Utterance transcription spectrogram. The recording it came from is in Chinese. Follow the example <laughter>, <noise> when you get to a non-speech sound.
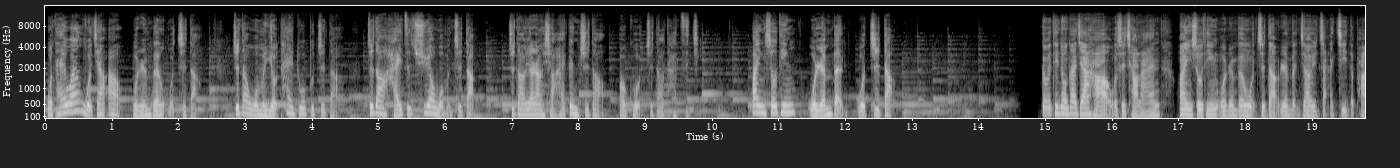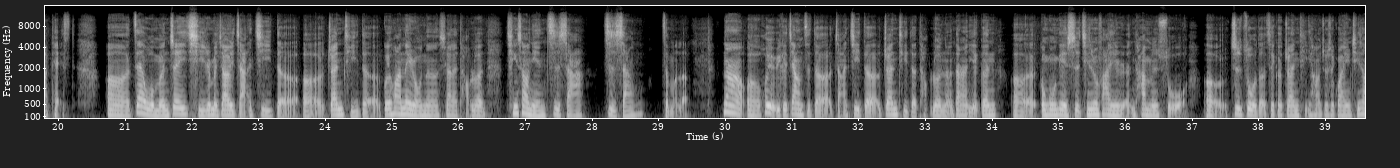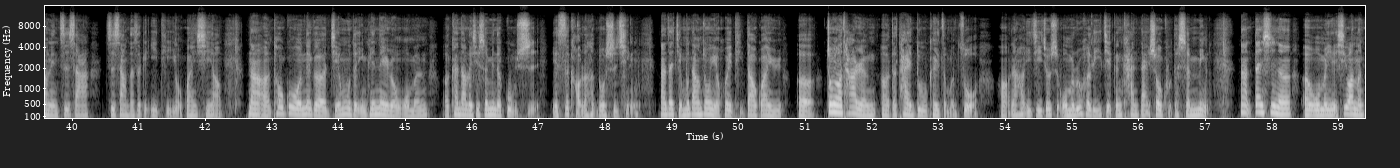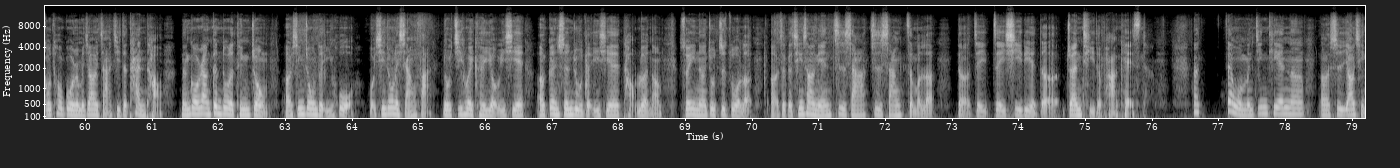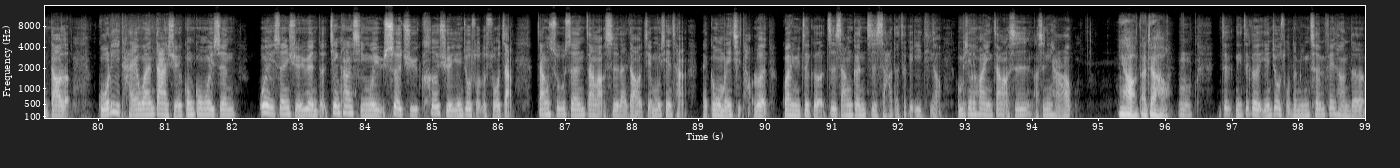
我台湾，我骄傲；我人本，我知道。知道我们有太多不知道，知道孩子需要我们知道，知道要让小孩更知道，包括知道他自己。欢迎收听《我人本我知道》。各位听众，大家好，我是乔兰，欢迎收听《我人本我知道》人本教育杂记的 Podcast。呃，在我们这一期《人本教育杂记》的呃专题的规划内容呢，是要来讨论青少年自杀、自伤怎么了。那呃，会有一个这样子的杂技的专题的讨论呢，当然也跟呃公共电视青春发言人他们所呃制作的这个专题哈，就是关于青少年自杀自伤的这个议题有关系哦。那呃，透过那个节目的影片内容，我们呃看到了一些生命的故事，也思考了很多事情。那在节目当中也会提到关于呃重要他人呃的态度可以怎么做。好，然后以及就是我们如何理解跟看待受苦的生命。那但是呢，呃，我们也希望能够透过人本教育杂记的探讨，能够让更多的听众，呃，心中的疑惑或心中的想法，有机会可以有一些呃更深入的一些讨论哦。所以呢，就制作了呃这个青少年自杀自伤怎么了的这这一系列的专题的 podcast。那在我们今天呢，呃，是邀请到了国立台湾大学公共卫生。卫生学院的健康行为与社区科学研究所的所长张书生张老师来到节目现场，来跟我们一起讨论关于这个智商跟自杀的这个议题哦。我们先欢迎张老师，老师你好，你好，大家好。嗯，你这你这个研究所的名称非常的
